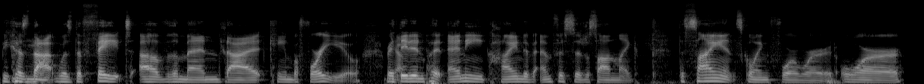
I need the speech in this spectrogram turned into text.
because Mm-hmm. that was the fate of the men that came before you. Right? Yeah. They didn't put any kind of emphasis on like the science going forward or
